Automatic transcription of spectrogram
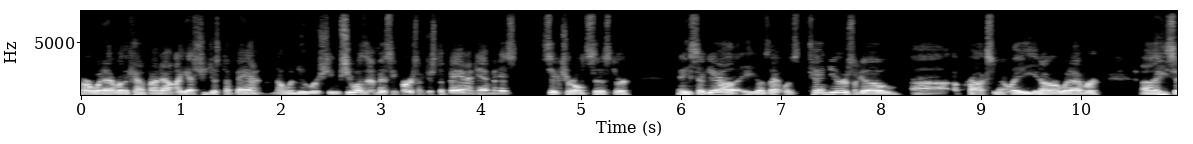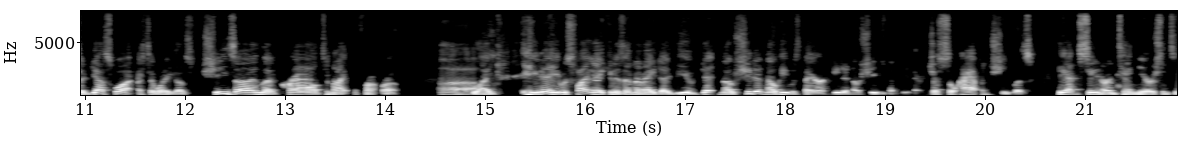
or whatever. They come find out. I guess she just abandoned. No one knew where she she wasn't a missing person, just abandoned him and his six year old sister. And he said, Yeah, he goes, that was 10 years ago, uh, approximately, you know, or whatever. Uh, he said, Guess what? I said, What? He goes, She's uh, in the crowd tonight, the front row. uh, Like he he was fighting, making his MMA debut. Didn't know she didn't know he was there. He didn't know she was going to be there. Just so happened she was. He hadn't seen her in ten years since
